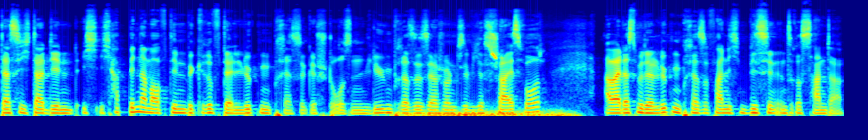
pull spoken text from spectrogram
dass ich da den, ich, ich hab, bin da mal auf den Begriff der Lückenpresse gestoßen. Lügenpresse ist ja schon ein ziemliches Scheißwort. Aber das mit der Lückenpresse fand ich ein bisschen interessanter.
